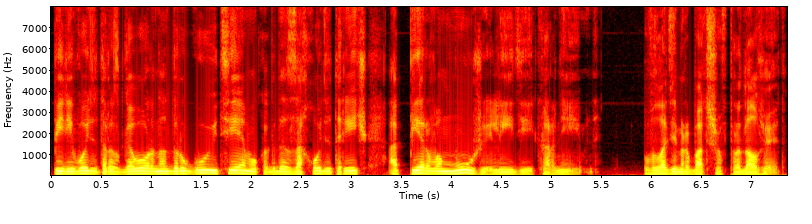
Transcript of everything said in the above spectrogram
переводит разговор на другую тему, когда заходит речь о первом муже Лидии Корнеевны. Владимир Батшев продолжает.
